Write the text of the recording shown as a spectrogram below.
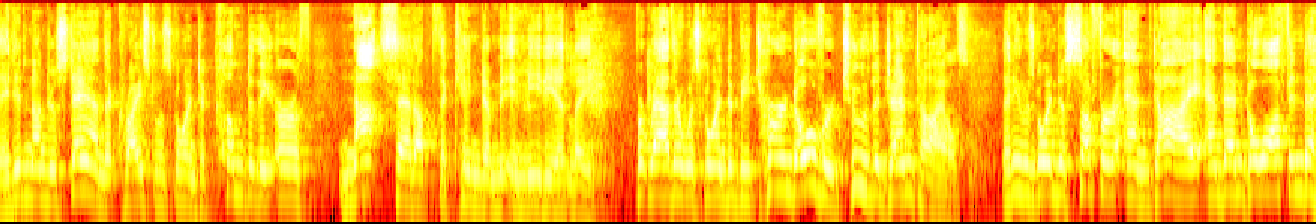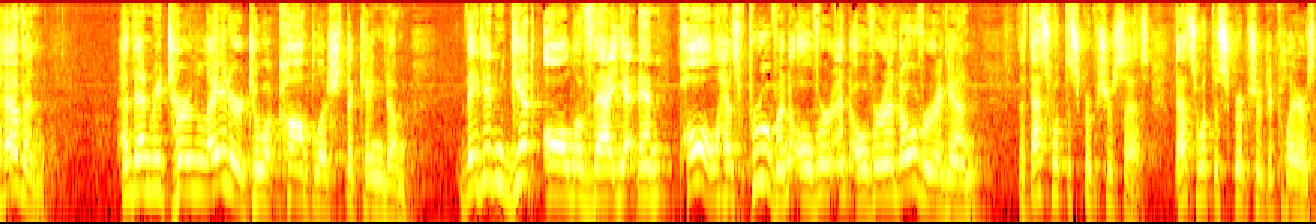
they didn't understand that Christ was going to come to the earth, not set up the kingdom immediately, but rather was going to be turned over to the Gentiles, that he was going to suffer and die and then go off into heaven, and then return later to accomplish the kingdom. They didn't get all of that yet, and Paul has proven over and over and over again that that's what the scripture says. That's what the scripture declares.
